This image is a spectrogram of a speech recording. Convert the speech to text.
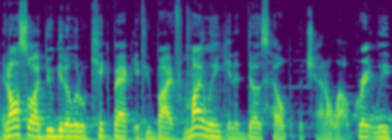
And also I do get a little kickback if you buy it from my link and it does help the channel out greatly.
